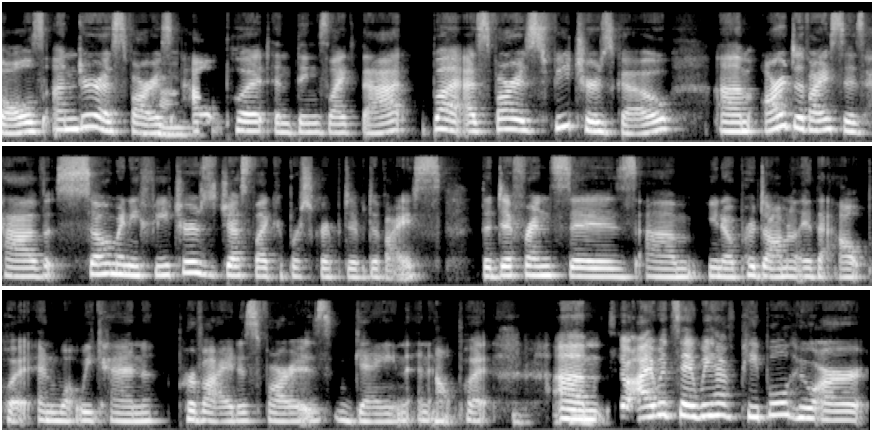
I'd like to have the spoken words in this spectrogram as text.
falls under as far as mm-hmm. output and things like that. But as far as features go, um, our devices have so many features, just like a prescriptive device. The difference is, um, you know, predominantly the output and what we can provide as far as gain and output. Mm-hmm. Um, so I would say we have people who are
